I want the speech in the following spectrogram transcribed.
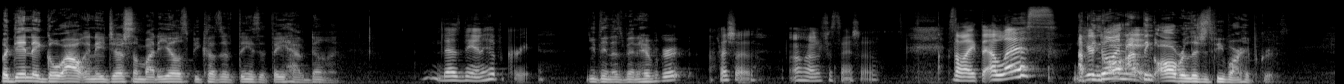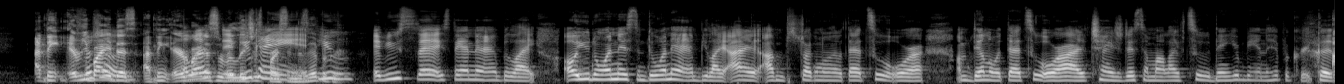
but then they go out and they judge somebody else because of things that they have done That's being a hypocrite you think that's being a hypocrite for sure, a hundred percent sure. So like that, unless you're doing all, it. I think all religious people are hypocrites. I think everybody sure. that's I think everybody Unless- that's a religious person is if hypocrite. You, if you say stand there and be like, "Oh, you doing this and doing that," and be like, "I I'm struggling with that too," or "I'm dealing with that too," or "I changed this in my life too," then you're being a hypocrite. Because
